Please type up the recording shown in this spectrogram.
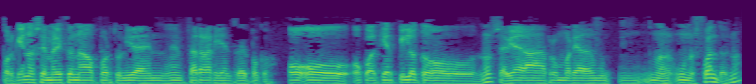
¿por qué no se merece una oportunidad en, Ferrari dentro de poco? O, o- o cualquier piloto, ¿no? Se había rumoreado un- unos, cuantos, ¿no?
